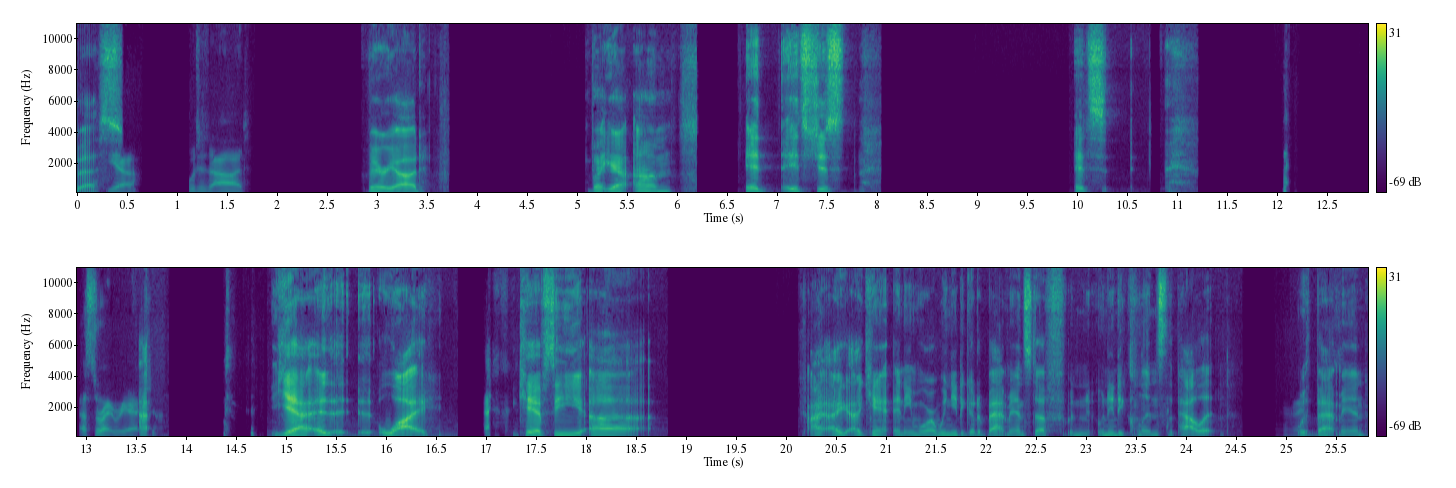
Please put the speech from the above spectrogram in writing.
US. Yeah, which is odd. Very odd. But yeah, um it it's just it's That's the right reaction. yeah, uh, uh, why? KFC uh I, I I can't anymore. We need to go to Batman stuff. We need to cleanse the palate Alright, with let's- Batman.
